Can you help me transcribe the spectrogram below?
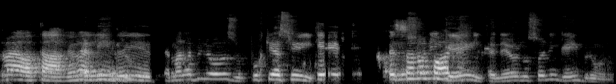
não é, Otávio? Não é, é lindo, lindo, isso? É maravilhoso. Porque, assim, porque a pessoa eu não, não sou ninguém, pode... entendeu? Eu não sou ninguém, Bruno.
